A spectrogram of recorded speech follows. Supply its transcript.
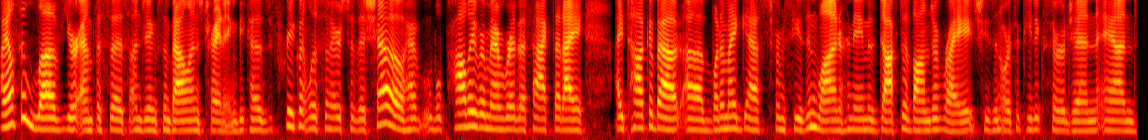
I also love your emphasis on doing some balance training because frequent listeners to the show have will probably remember the fact that I I talk about uh, one of my guests from season one. Her name is Dr. Vonda Wright. She's an orthopedic surgeon and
